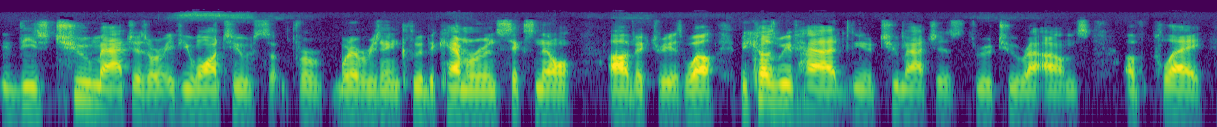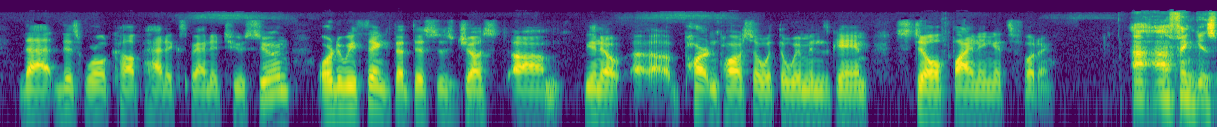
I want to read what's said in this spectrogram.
these two matches, or if you want to, for whatever reason, include the Cameroon 6 0 uh, victory as well, because we've had you know two matches through two rounds of play, that this World Cup had expanded too soon, or do we think that this is just um, you know uh, part and parcel with the women's game still finding its footing? I, I think it's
